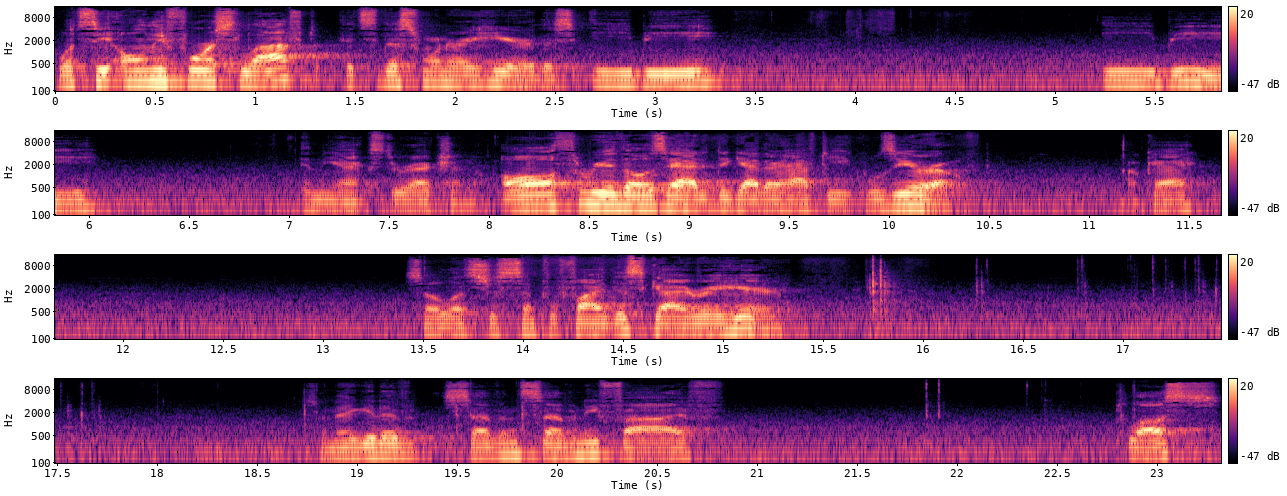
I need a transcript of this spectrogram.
What's the only force left? It's this one right here, this EB, EB in the x direction. All three of those added together have to equal zero. Okay? So let's just simplify this guy right here. So negative 775 plus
